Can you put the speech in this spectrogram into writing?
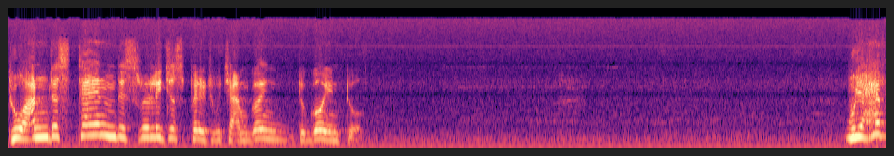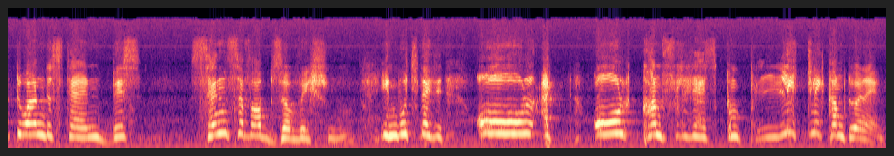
To understand this religious spirit, which I'm going to go into, we have to understand this sense of observation in which that all all conflict has completely come to an end.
